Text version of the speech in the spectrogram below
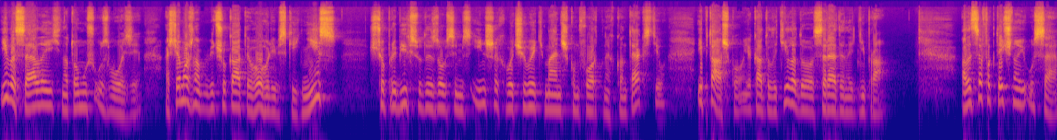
і веселий на тому ж узвозі. А ще можна відшукати Гоголівський ніс, що прибіг сюди зовсім з інших, вочевидь, менш комфортних контекстів, і пташку, яка долетіла до середини Дніпра. Але це фактично й усе.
